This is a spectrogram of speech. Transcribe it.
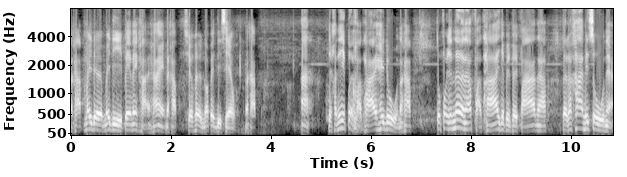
นะครับ ไม่เดิมไม่ดีเป้ไม่ขายให้นะครับ เชื้อเพลิงก็เป็นดีเซลนะครับอะเดี๋ยวคราวนี้จะเปิดฝาท้ายให้ดูนะครับ ตัว f o r t u n e r นะครับฝาท้ายจะเป็นไฟฟ้านะครับ แต่ถ้าค่ายมิซูเนี่ย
